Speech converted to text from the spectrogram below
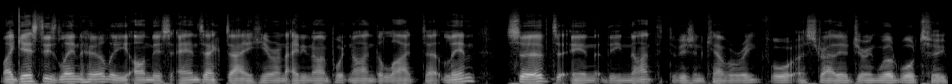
My guest is Len Hurley on this Anzac Day here on 89.9 The Light. Uh, Len served in the 9th Division Cavalry for Australia during World War II.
